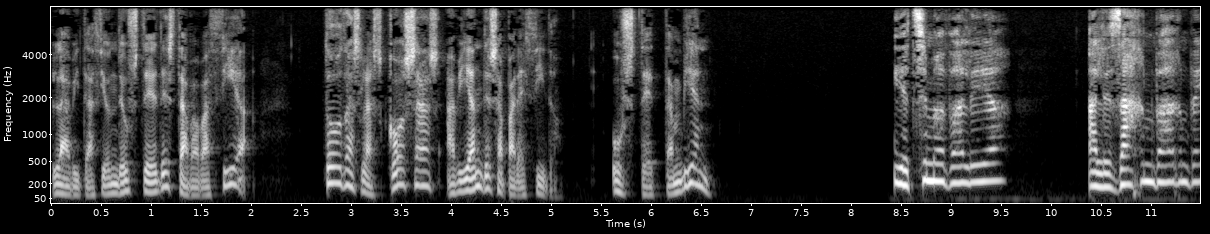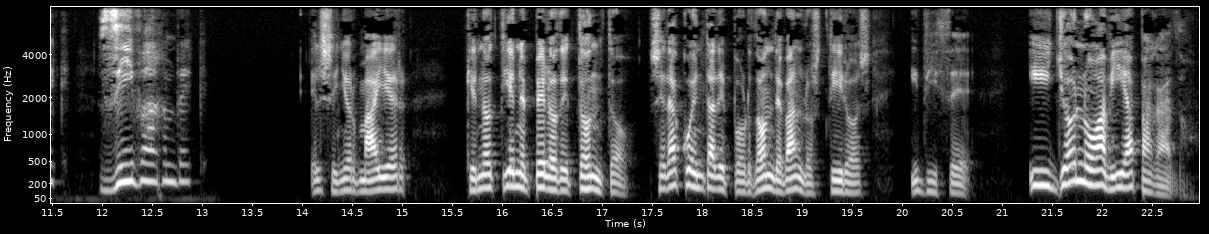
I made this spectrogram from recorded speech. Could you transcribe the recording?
La habitación de usted estaba vacía. Todas las cosas habían desaparecido. Usted también. Ihr Zimmer war leer, Alle Sachen waren weg, Sie waren weg. El señor Mayer, que no tiene pelo de tonto, se da cuenta de por dónde van los tiros y dice, y yo no había pagado.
